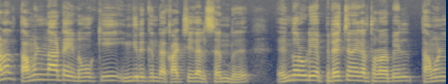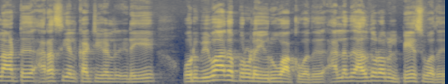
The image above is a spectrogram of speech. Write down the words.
ஆனால் தமிழ்நாட்டை நோக்கி இங்கிருக்கின்ற கட்சிகள் சென்று எங்களுடைய பிரச்சனைகள் தொடர்பில் தமிழ்நாட்டு அரசியல் கட்சிகள் இடையே ஒரு விவாத பொருளை உருவாக்குவது அல்லது அது தொடர்பில் பேசுவது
